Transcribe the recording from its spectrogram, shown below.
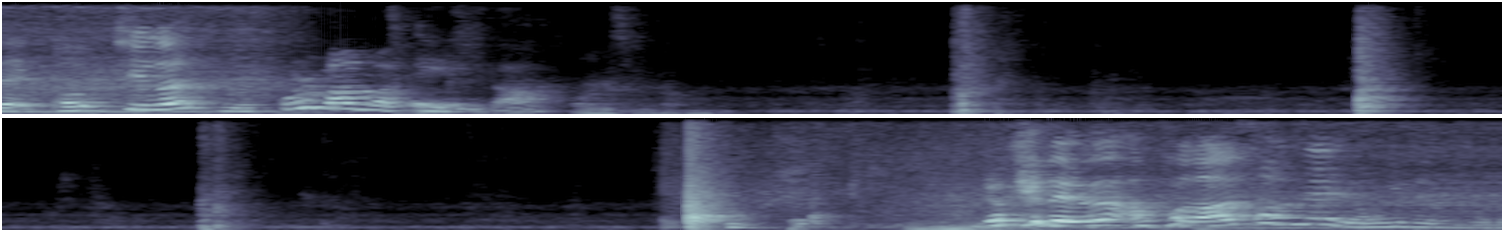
네, 벌칙은 이제 꿀밤 맞기입니다. 알겠습니다. 이렇게 되면 아빠가 3대 0이 되는 겁니다.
